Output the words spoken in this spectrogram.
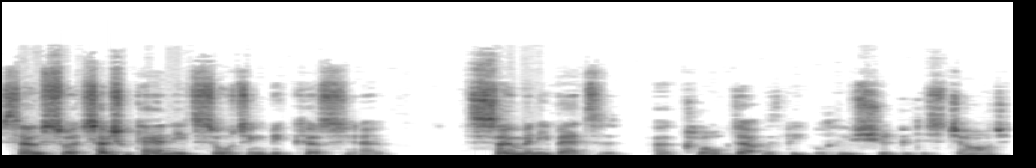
So, so social care needs sorting because, you know, so many beds are, are clogged up with people who should be discharged.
